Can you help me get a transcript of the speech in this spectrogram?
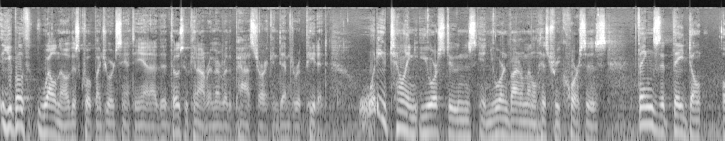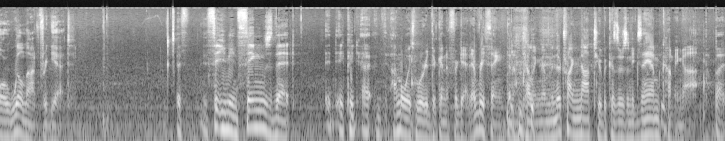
You both well know this quote by George Santayana that those who cannot remember the past are condemned to repeat it. What are you telling your students in your environmental history courses, things that they don't or will not forget? If, you mean things that it, it could, uh, I'm always worried they're going to forget everything that I'm telling them, and they're trying not to because there's an exam coming up. But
